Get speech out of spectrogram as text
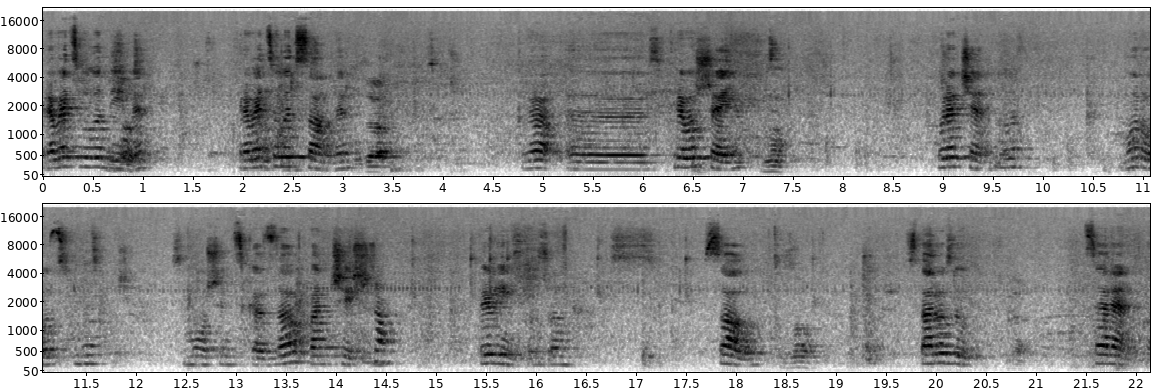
Кравець Володимир, Кравець Олександр, Кра- е, Кривошея, Кураченко, Мороз, Мошинська, За, Панчишин, Пилінко, Сало, Стародуб, Царенко,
